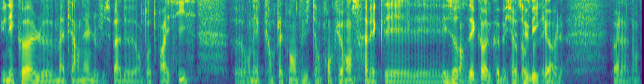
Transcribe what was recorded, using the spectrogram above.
une école maternelle, je sais pas, de, entre 3 et 6, on est complètement vite en concurrence avec les, les, autres écoles, comme sur public. Voilà, donc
